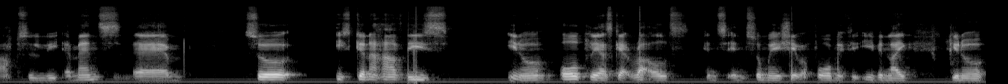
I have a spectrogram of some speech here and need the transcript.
absolutely immense. Um, so he's gonna have these. You know, all players get rattled in in some way, shape, or form. If even like you know,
